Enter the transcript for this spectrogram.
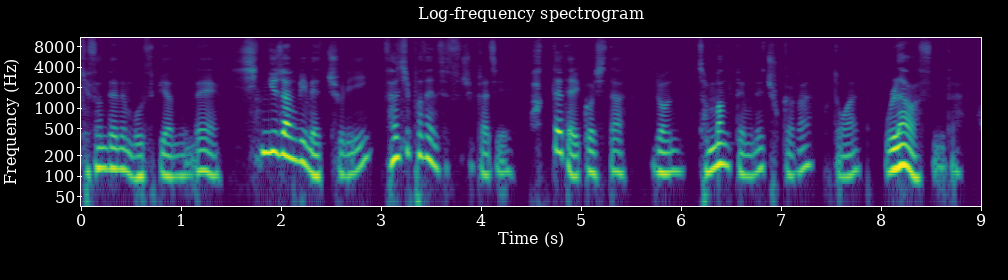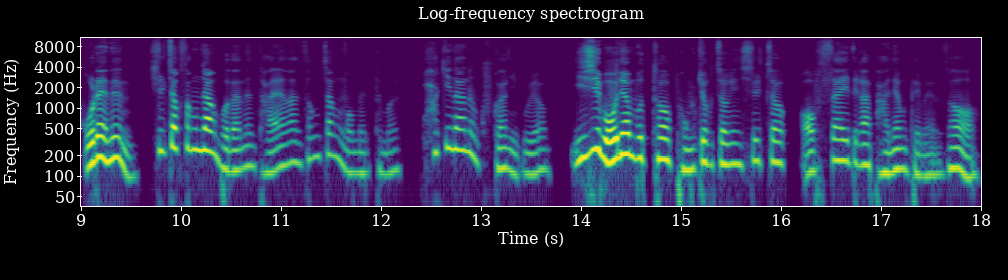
개선되는 모습이었는데 신규 장비 매출이 30% 수준까지 확대될 것이다. 이런 전망 때문에 주가가 그동안 올라왔습니다. 올해는 실적 성장보다는 다양한 성장 모멘텀을 확인하는 구간이고요. 25년부터 본격적인 실적 업사이드가 반영되면서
